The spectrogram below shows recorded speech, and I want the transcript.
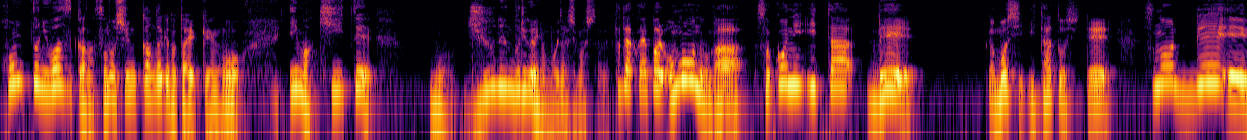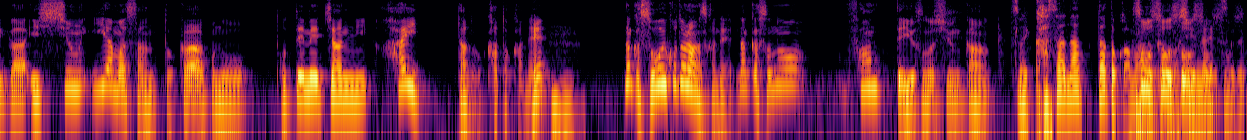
本当にわずかなその瞬間だけの体験を今聞いてもう10年ぶりぐらいに思い出しましたね。ただやっぱり思うのがそこにいた霊がもしいたとしてその霊が一瞬井山さんとかこのとてめちゃんに入ったのかとかね。なんかそういうことなんですかね。なんかそのファンっていうその瞬間。つまり重なったとかもあるかもしれないですよね。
